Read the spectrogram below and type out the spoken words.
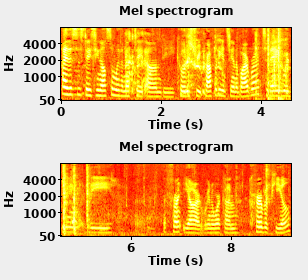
Hi, this is Stacee Nelson with an update on the Cota Street property in Santa Barbara. Today we're doing the uh, the front yard. We're going to work on curb appeal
